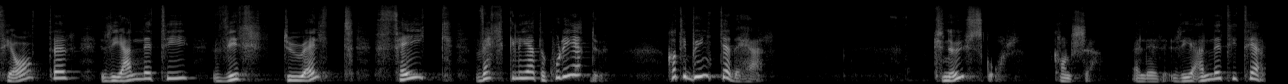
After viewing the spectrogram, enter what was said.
teater, reality, virtuelt, fake, virkelighet Hvor er du? Når begynte det her? Knausgård, kanskje? Eller reality-TV?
